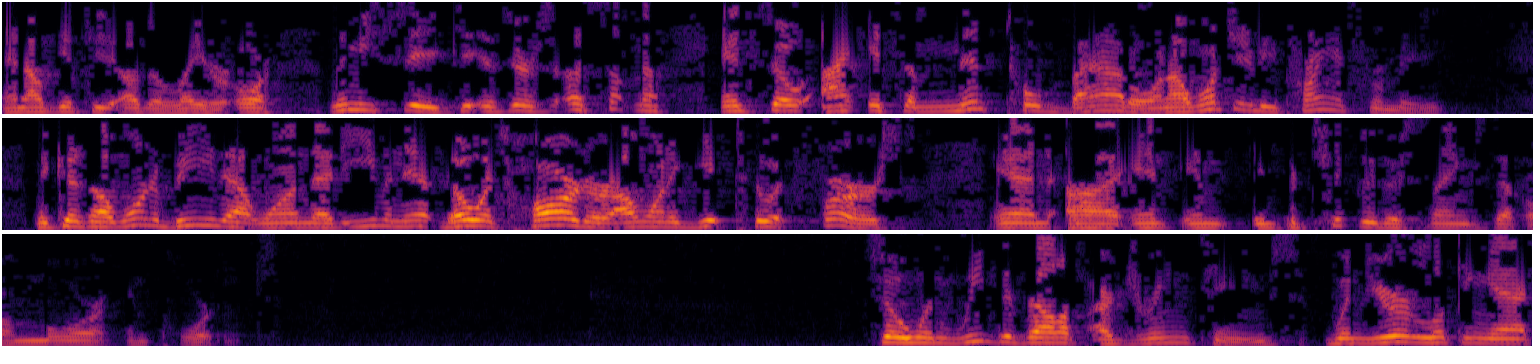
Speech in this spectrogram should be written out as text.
and I'll get to the other later. Or let me see, is there uh, something? Else? And so I, it's a mental battle, and I want you to be praying for me because I want to be that one that even if, though it's harder, I want to get to it first and, uh, and, and in particular those things that are more important. So when we develop our dream teams, when you're looking at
